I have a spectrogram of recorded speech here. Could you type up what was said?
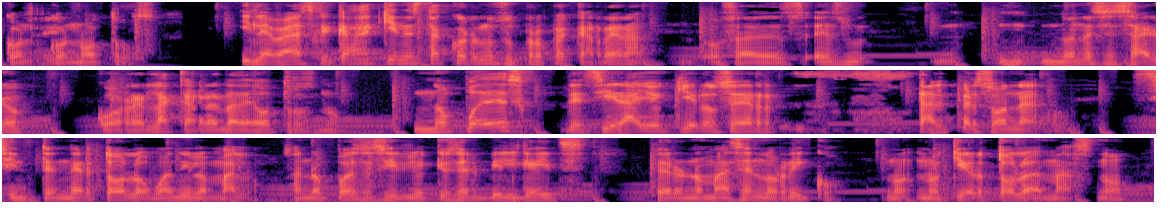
Con, con otros. Y la verdad es que cada quien está corriendo su propia carrera. O sea, es, es no necesario correr la carrera de otros, ¿no? No puedes decir, ah, yo quiero ser tal persona sin tener todo lo bueno y lo malo. O sea, no puedes decir, yo quiero ser Bill Gates, pero nomás en lo rico. No, no quiero todo lo demás, ¿no?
